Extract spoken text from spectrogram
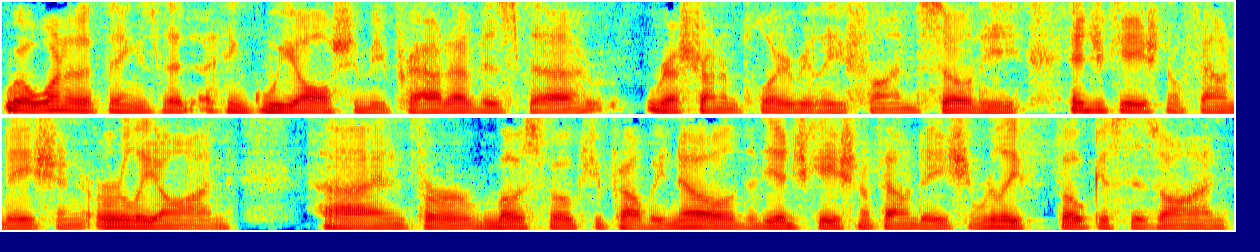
Well, one of the things that I think we all should be proud of is the Restaurant Employee Relief Fund. So the Educational Foundation early on, uh, and for most folks, you probably know that the Educational Foundation really focuses on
